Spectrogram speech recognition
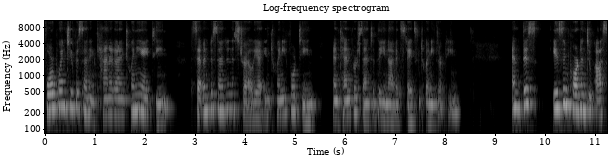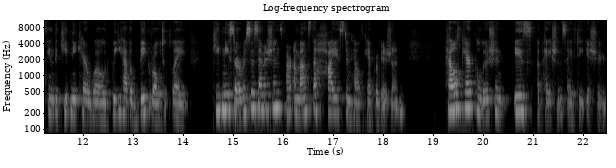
4.2% in Canada in 2018 7% in Australia in 2014, and 10% in the United States in 2013. And this is important to us in the kidney care world. We have a big role to play. Kidney services emissions are amongst the highest in healthcare provision. Healthcare pollution is a patient safety issue.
